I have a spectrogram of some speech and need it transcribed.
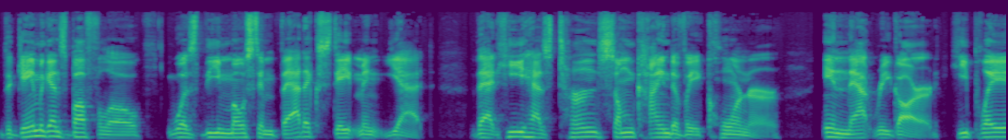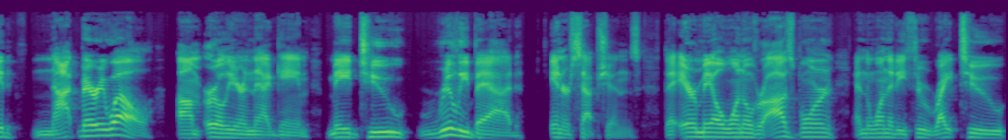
the game against Buffalo was the most emphatic statement yet that he has turned some kind of a corner in that regard. He played not very well um, earlier in that game, made two really bad interceptions the airmail one over Osborn and the one that he threw right to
